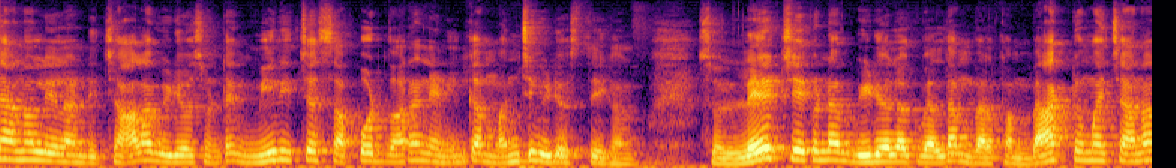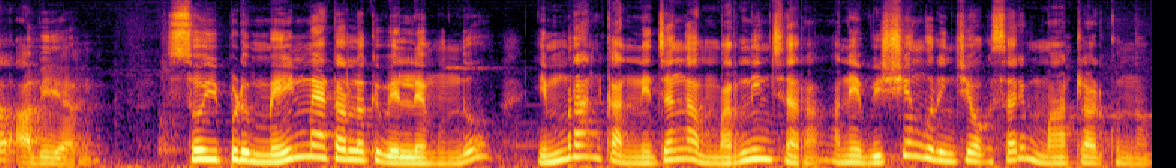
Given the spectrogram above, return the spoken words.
ఛానల్ ఇలాంటి చాలా వీడియోస్ ఉంటాయి మీరు ఇచ్చే సపోర్ట్ ద్వారా నేను ఇంకా మంచి వీడియోస్ తీయగలను. సో లేట్ చేయకుండా వీడియోలోకి వెళ్దాం. Welcome back to my channel అభియర్ సో ఇప్పుడు మెయిన్ మ్యాటర్లోకి వెళ్ళే ముందు ఇమ్రాన్ ఖాన్ నిజంగా మరణించారా అనే విషయం గురించి ఒకసారి మాట్లాడుకుందాం.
